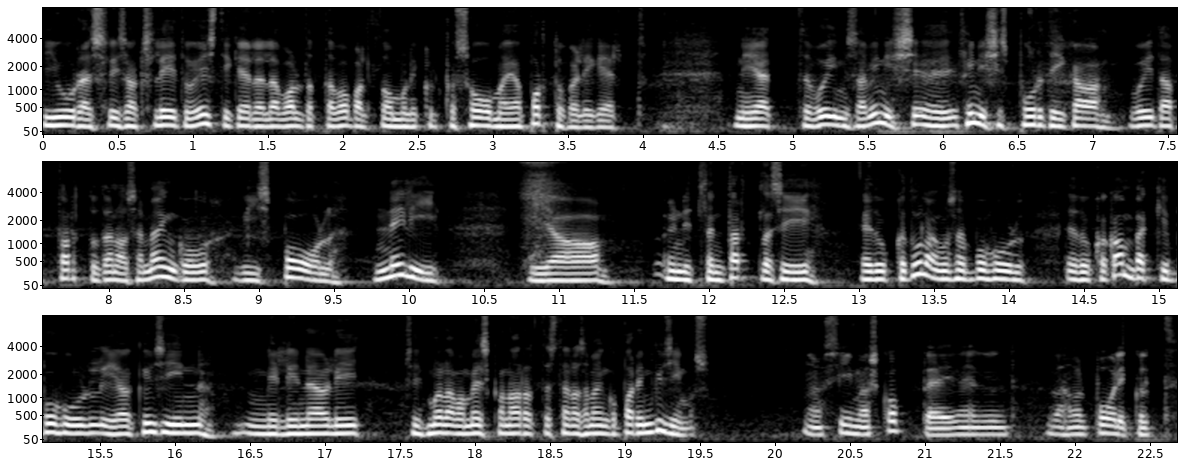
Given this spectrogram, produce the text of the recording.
juures lisaks leedu eesti keelele valdab ta vabalt loomulikult ka soome ja portugali keelt. nii et võimsa finiš, finišispurdiga võidab Tartu tänase mängu viis pool neli ja õnnitlen tartlasi eduka tulemuse puhul, eduka comeback'i puhul ja küsin, milline oli siis mõlema meeskonna arvates tänase mängu parim küsimus? noh, Siimas Kopp jäi meil vähemalt poolikult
